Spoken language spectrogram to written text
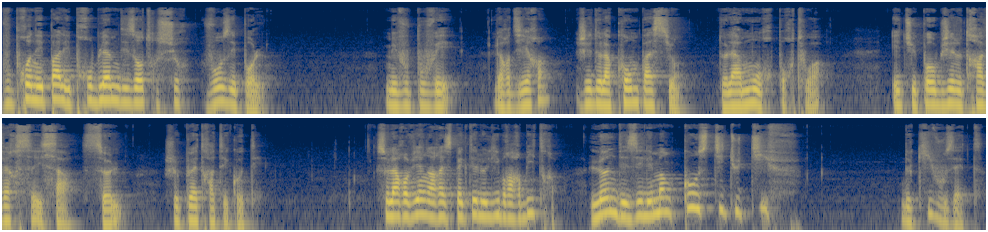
Vous prenez pas les problèmes des autres sur vos épaules. Mais vous pouvez leur dire, j'ai de la compassion, de l'amour pour toi, et tu n'es pas obligé de traverser ça seul, je peux être à tes côtés. Cela revient à respecter le libre arbitre, l'un des éléments constitutifs de qui vous êtes.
